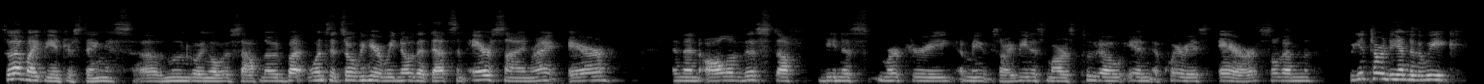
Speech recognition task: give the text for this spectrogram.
So that might be interesting. Uh, the moon going over the south node, but once it's over here, we know that that's an air sign, right? Air and then all of this stuff, Venus, Mercury, I mean, sorry, Venus, Mars, Pluto in Aquarius air. So then we get toward the end of the week,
